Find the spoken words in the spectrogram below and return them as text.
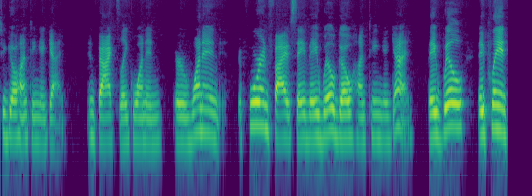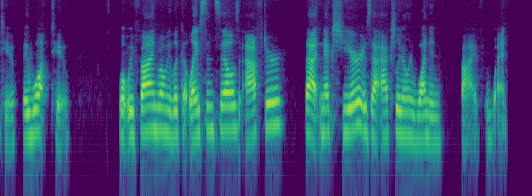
to go hunting again. In fact, like one in or one in four and five say they will go hunting again. They will, they plan to, they want to. What we find when we look at license sales after that next year is that actually only one in five went.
